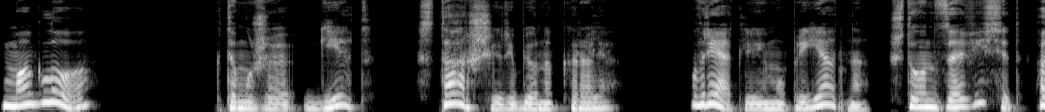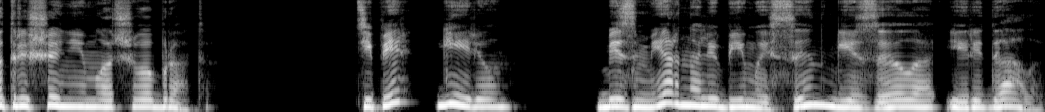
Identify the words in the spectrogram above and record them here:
Могло. К тому же Гет — старший ребенок короля. Вряд ли ему приятно, что он зависит от решения младшего брата. Теперь Гирион, безмерно любимый сын Гизела и Ридалы,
